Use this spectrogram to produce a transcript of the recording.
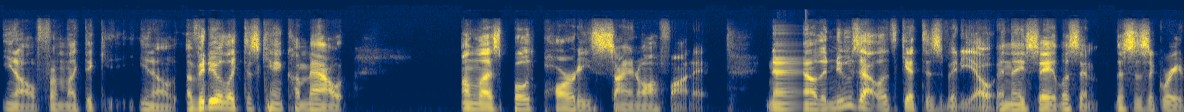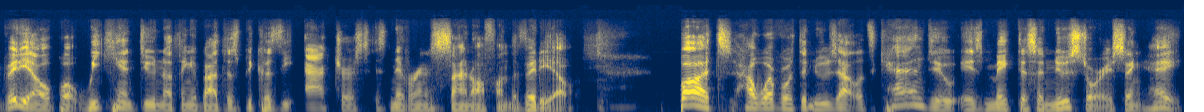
you know, from like the, you know, a video like this can't come out unless both parties sign off on it. Now, the news outlets get this video and they say, listen, this is a great video, but we can't do nothing about this because the actress is never going to sign off on the video. But however, what the news outlets can do is make this a news story saying, hey,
